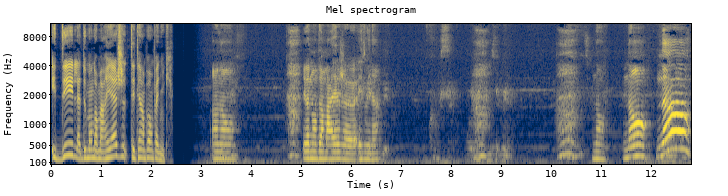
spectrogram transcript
Et dès la demande en mariage, t'étais un peu en panique. Oh non. Il va demander en mariage euh, Edwina. Non. Non. Non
